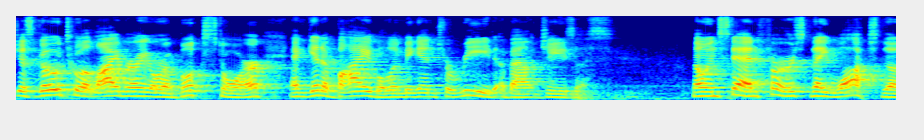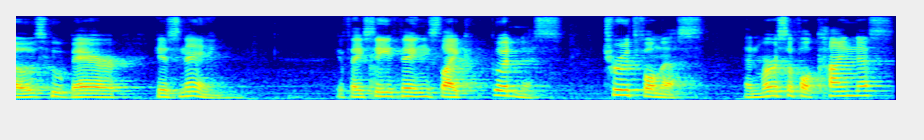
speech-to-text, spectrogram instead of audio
just go to a library or a bookstore and get a Bible and begin to read about Jesus. No, instead, first they watch those who bear his name. If they see things like goodness, truthfulness, and merciful kindness,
